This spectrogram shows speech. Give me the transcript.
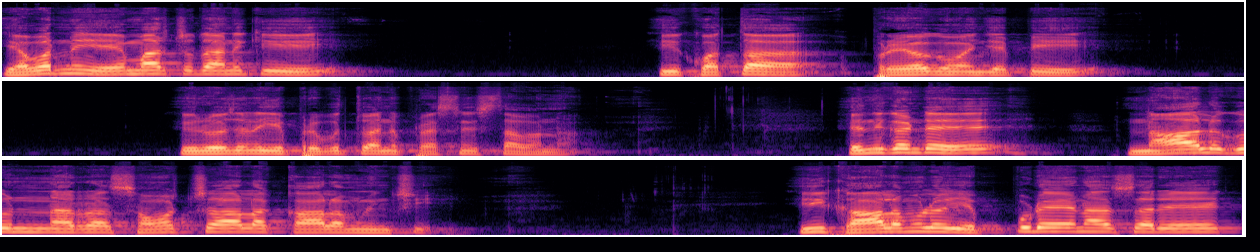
ఎవరిని ఏమార్చడానికి ఈ కొత్త ప్రయోగం అని చెప్పి ఈ రోజున ఈ ప్రభుత్వాన్ని ప్రశ్నిస్తా ఉన్నా. ఎందుకంటే నాలుగున్నర సంవత్సరాల కాలం నుంచి ఈ కాలంలో ఎప్పుడైనా సరే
